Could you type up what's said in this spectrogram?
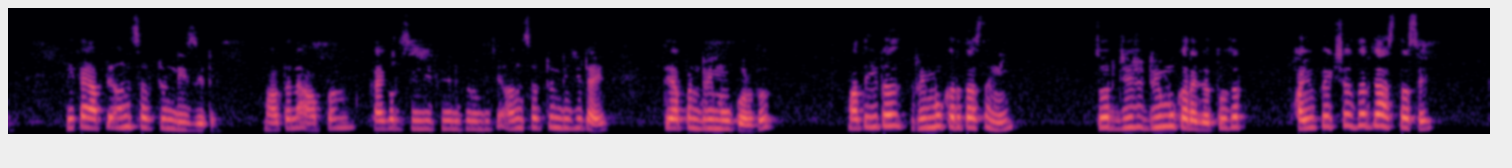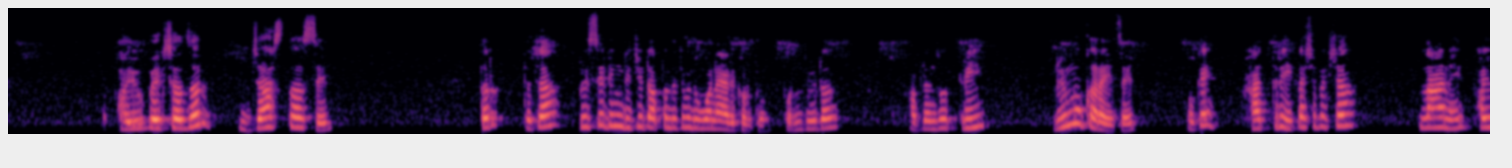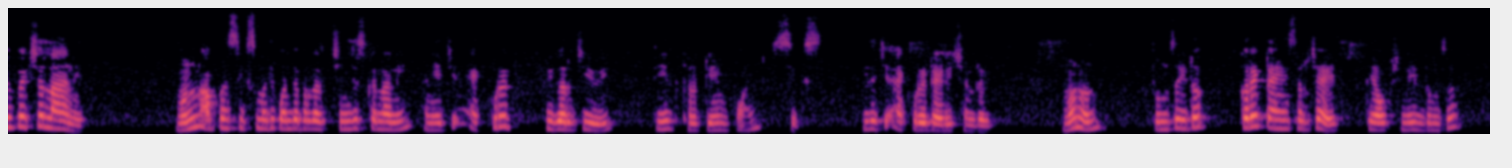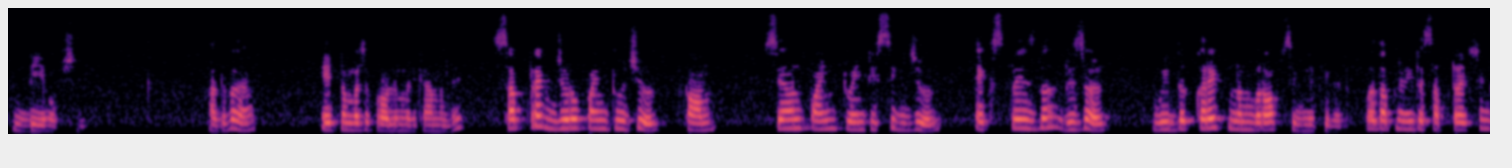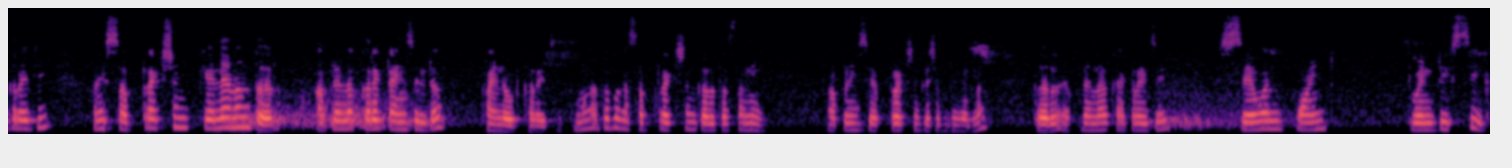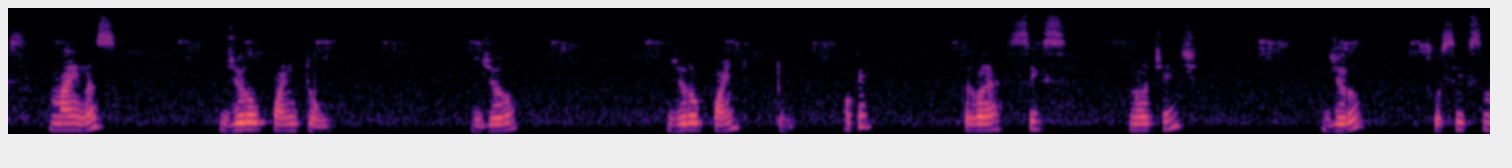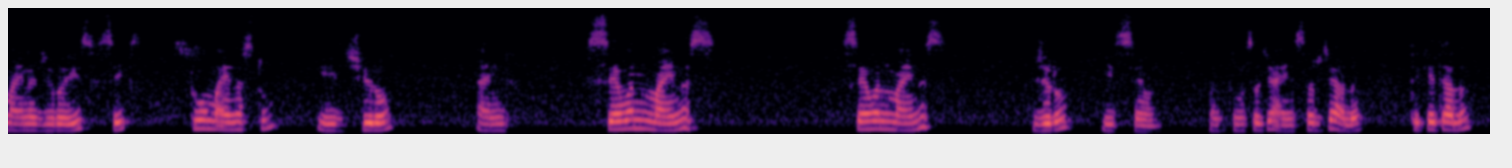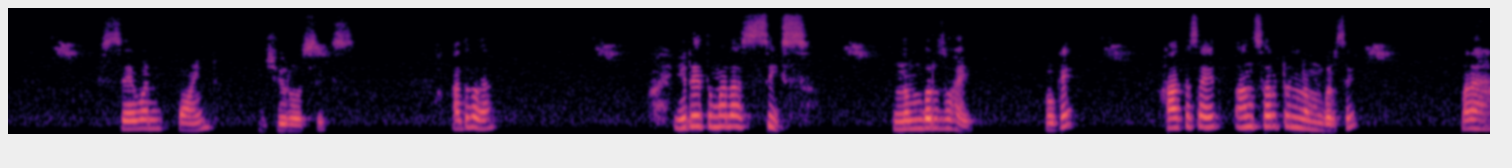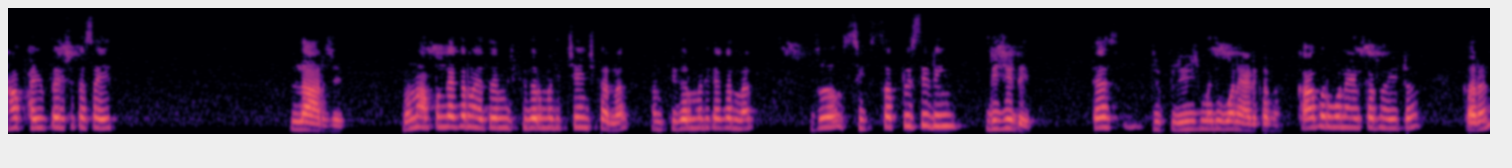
हे काय आपले अनसर्टन डिजिट आहे. मग आता आपण काय करतो सिग्निफिकंट जे अनसर्टन डिजिट आहेत ते आपण रिमूव्ह करतो. मग आता इथं रिमूव्ह करत असताना जो डिजिट रिमूव्ह करायचा तो जर फाईव्हपेक्षा जर जास्त असेल फाईव्हपेक्षा जर जास्त असेल तर त्याच्या प्रिसेटिंग डिजिट आपण त्याच्यामध्ये वन ॲड करतो. परंतु इथं आपल्याला जो थ्री रिमूव्ह करायचा आहे ओके हा थ्री कशापेक्षा लहान आहे? फाईव्हपेक्षा लहान आहे. म्हणून आपण सिक्समध्ये कोणत्या प्रकारचे चेंजेस करणार नाही? आणि याची ॲक्युरेट फिगर जी होईल ती थर्टीन पॉईंट सिक्स ही त्याची ॲक्युरेट ॲडिशन राहील. म्हणून तुमचं इथं करेक्ट आन्सर जे आहेत ते ऑप्शन येईल तुमचं डी ऑप्शन आता बघा एट नंबरच्या प्रॉब्लेममध्ये काय म्हणलं subtract zero point two joule from seven point twenty six joule express the result with the correct number of significant परत आपल्याला इथं सबट्रॅक्शन करायची आणि सबट्रॅक्शन केल्यानंतर आपल्याला करेक्ट आन्सर इथं फाइंड आउट करायचं. मग आता बघा सबट्रॅक्शन करत असताना आपण हे सबट्रॅक्शन कशा करणार? तर आपल्याला काय करायचं आहे seven point twenty six minus zero point two zero zero point two okay तर बघा six no change zero so six minus zero is six two minus two is zero and seven minus seven minus zero is seven म्हणजे तुमचं जे answer जे आलं ते किती आलं? सेवन पॉईंट झिरो सिक्स आता बघा. इथे तुम्हाला सिक्स नंबर जो आहे ओके हा कसा आहे? अनसर्टन नंबर्स आहे. म्हणजे हा फाईव्हपेक्षा कसा आहे? लार्ज आहे. म्हणून आपण काय करणार? तर फिगरमध्ये चेंज करणार. आणि फिगरमध्ये काय करणार? जो सिक्सचा प्रिसिडिंग डिजिट आहे त्याच डिजिटमध्ये वन ॲड करणार. का बरं वन ॲड करणार इथं? कारण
